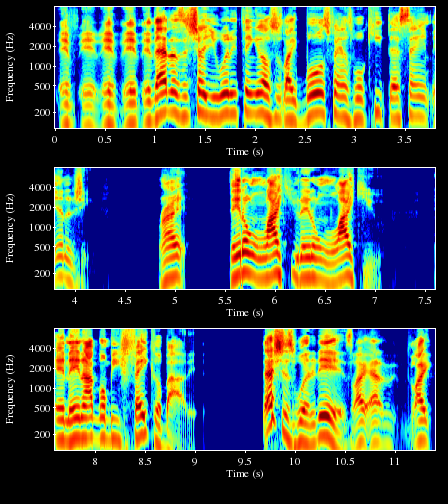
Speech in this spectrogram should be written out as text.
if if if if, that doesn't show you anything else, it's like Bulls fans will keep that same energy, right? They don't like you, they don't like you, and they're not gonna be fake about it. That's just what it is. Like I, like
